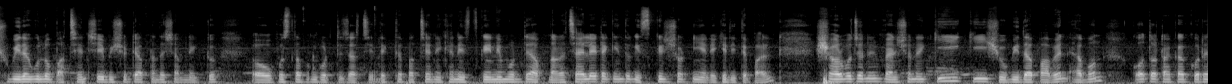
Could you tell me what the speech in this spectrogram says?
সুবিধাগুলো পাচ্ছেন, সেই বিষয়টি আপনাদের সামনে একটু উপস্থাপন করতে যাচ্ছি দেখতে পাচ্ছেন, এখানে স্ক্রিনের মধ্যে আপনারা চাইলে এটা কিন্তু স্ক্রিনশট নিয়ে রেখে দিতে পারেন। সর্বজনীন পেনশনে কি কি সুবিধা পাবেন এবং কত টাকা করে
